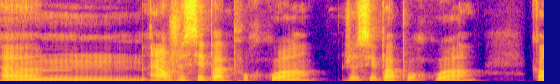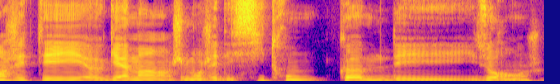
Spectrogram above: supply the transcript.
Euh, alors je sais pas pourquoi, je sais pas pourquoi. Quand j'étais gamin, je mangeais des citrons comme des oranges.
